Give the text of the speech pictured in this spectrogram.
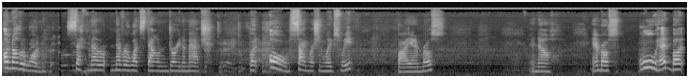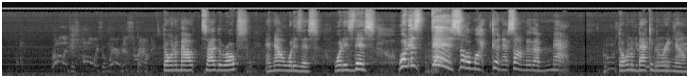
Another one. Seth never, never lets down during a match. But, oh, side Russian leg sweep by Ambrose. And now, Ambrose. Ooh, headbutt. Throwing him outside the ropes. And now what is this? What is this? What is this? Oh my goodness, onto the mat. Throwing him back in the ring now.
